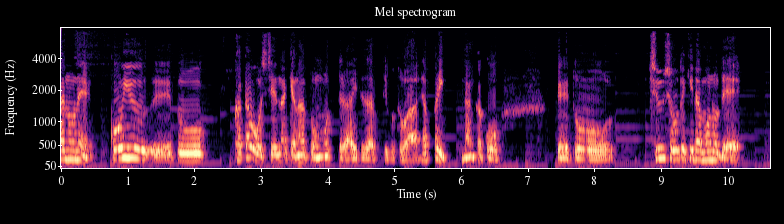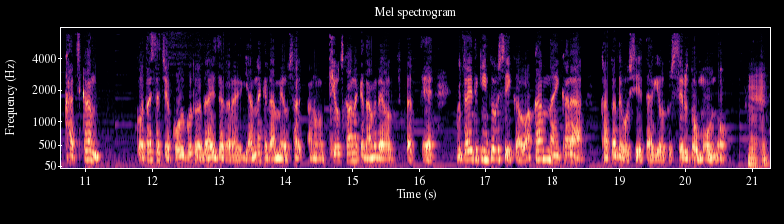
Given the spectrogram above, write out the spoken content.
あのね、こういう、えっ、ー、と、型を教えなきゃなと思ってる相手だっていうことは、やっぱりなんかこう、えっ、ー、と、抽象的なもので価値観、私たちはこういうことが大事だからやんなきゃダメよ、さあの気を使わなきゃダメだよって言ったって、具体的にどうしていいか分かんないから、型で教えてあげようとしてると思うの。うん。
